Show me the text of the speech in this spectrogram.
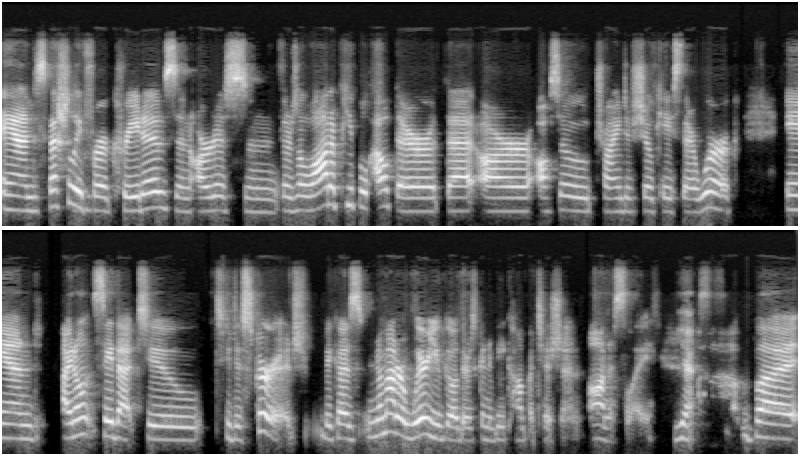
and especially for creatives and artists and there's a lot of people out there that are also trying to showcase their work and i don't say that to to discourage because no matter where you go there's going to be competition honestly. Yes. Uh, but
